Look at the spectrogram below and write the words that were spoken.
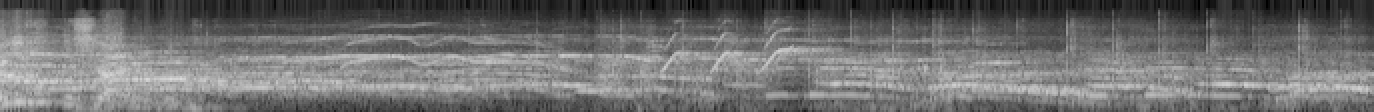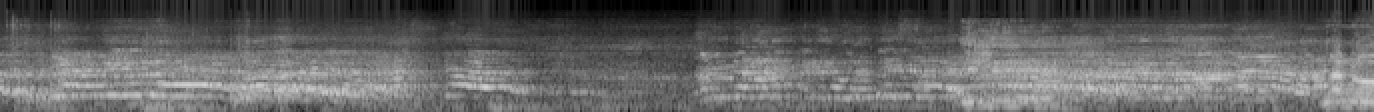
ಎಲ್ಲರೂ ಖುಷಿಯಾಗಿರ್ಲಿ ಇಲ್ಲಿ ನಾನು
